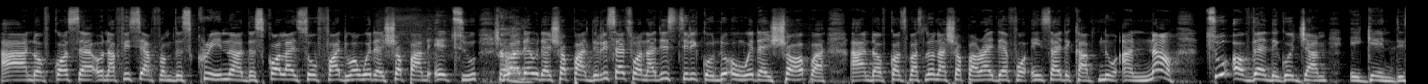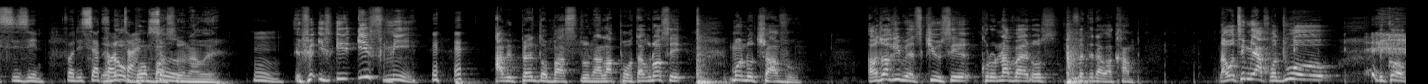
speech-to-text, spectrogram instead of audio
and of course uh, on Afisian from the screen, uh, the scoreline so far, the one where they shop and A2, the one there the shop and the recent one, uh, this three condo on where they shop, uh, and of course Barcelona shop right there for inside the Camp Nou, and now two of them they go jam again this season for the second time. So Barcelona away. If, if, if, if me, I be president of Barcelona, Laporta, I would not say, more no travel. I'll just give you excuse, say coronavirus affected our camp. Now what me I for do oh, because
